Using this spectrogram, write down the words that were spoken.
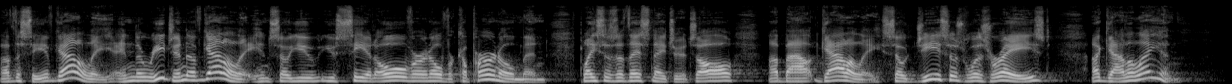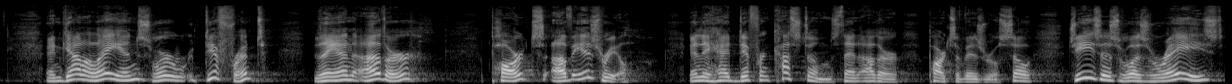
of the Sea of Galilee, in the region of Galilee. And so you, you see it over and over, Capernaum and places of this nature. It's all about Galilee. So Jesus was raised a Galilean. And Galileans were different than other parts of Israel. And they had different customs than other parts of Israel. So Jesus was raised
